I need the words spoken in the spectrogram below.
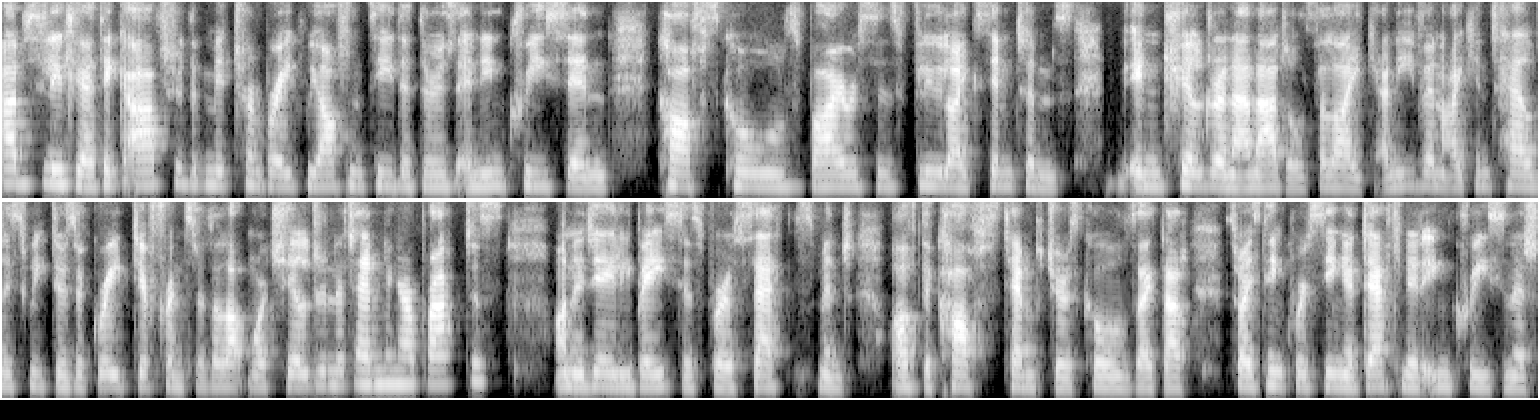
Absolutely. I think after the midterm break, we often see that there's an increase in coughs, colds, viruses, flu like symptoms in children and adults alike. And even I can tell this week there's a great difference. There's a lot more children attending our practice on a daily basis for assessment of the coughs, temperatures, colds like that. So I think we're seeing a definite increase in it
